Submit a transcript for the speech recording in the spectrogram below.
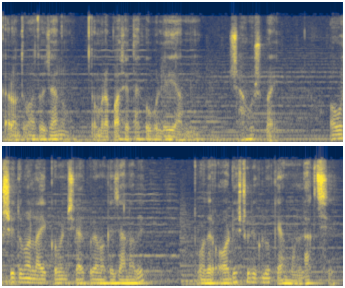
কারণ তোমরা তো জানো, তোমরা পাশে থাকো বলেই আমি সাহস পাই। অবশ্যই তোমরা লাইক কমেন্ট শেয়ার করে আমাকে জানাবে তোমাদের অডিও স্টোরিগুলো কেমন লাগছে।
